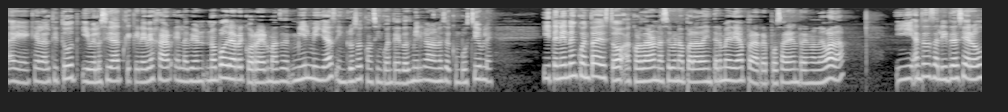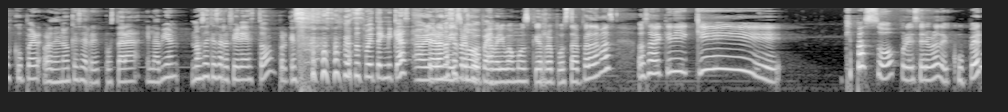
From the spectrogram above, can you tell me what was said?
eh, que a la altitud y velocidad que quería viajar, el avión no podría recorrer más de mil millas, incluso con 52 mil galones de combustible. Y teniendo en cuenta esto, acordaron hacer una parada intermedia para reposar en Reno, Nevada. Y antes de salir de Seattle, Cooper ordenó que se repostara el avión. No sé a qué se refiere esto, porque son cosas muy técnicas, Ahorita pero no se preocupen. Averiguamos qué repostar. Pero además, o sea, ¿qué, qué, ¿qué pasó por el cerebro de Cooper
